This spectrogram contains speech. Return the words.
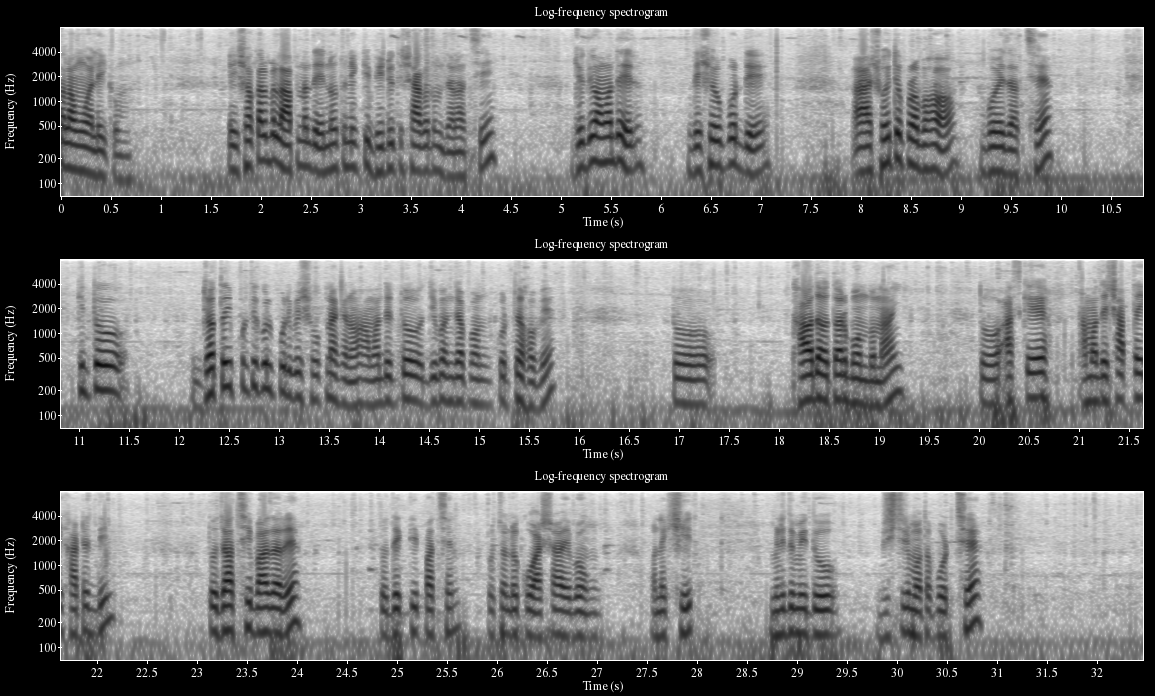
আসসালামু আলাইকুম। এই সকালবেলা আপনাদের নতুন একটি ভিডিওতে স্বাগতম জানাচ্ছি। যদিও আমাদের দেশের উপর দিয়ে শৈত্যপ্রবাহ বয়ে যাচ্ছে, কিন্তু যতই প্রতিকূল পরিবেশ হোক না কেন, আমাদের তো জীবনযাপন করতে হবে। তো খাওয়া দাওয়া তো আর বন্ধ নাই। তো আজকে আমাদের সাপ্তাহিক হাটের দিন। তো যাচ্ছি বাজারে। তো দেখতেই পাচ্ছেন, প্রচণ্ড কুয়াশা এবং অনেক শীত, মৃদু মৃদু বৃষ্টির মতো পড়ছে।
